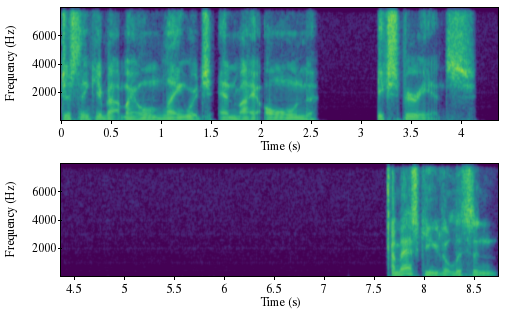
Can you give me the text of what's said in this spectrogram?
Just thinking about my own language and my own experience. I'm asking you to listen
